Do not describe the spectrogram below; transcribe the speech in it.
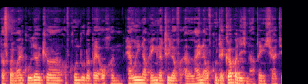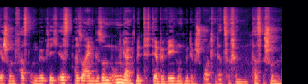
was beim Alkoholiker aufgrund oder bei auch einem Heroinabhängigen natürlich auf, alleine aufgrund der körperlichen Abhängigkeit ja schon fast unmöglich ist. Also einen gesunden Umgang mit der Bewegung, mit dem Sport wiederzufinden. Das ist schon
